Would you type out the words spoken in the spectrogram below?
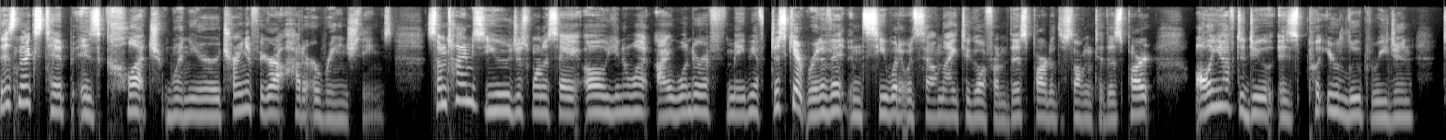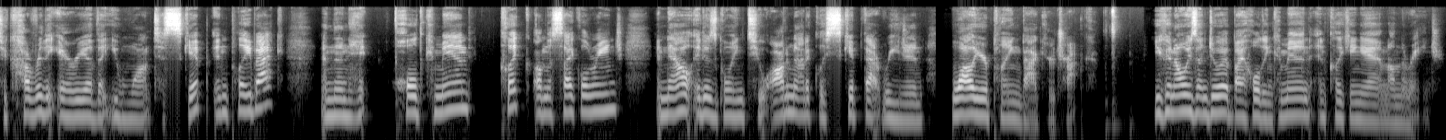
This next tip is clutch when you're trying to figure out how to arrange things. Sometimes you just want to say, oh, you know what? I wonder if maybe if just get rid of it and see what it would sound like to go from this part of the song to this part. All you have to do is put your loop region to cover the area that you want to skip in playback and then hit, hold command, click on the cycle range, and now it is going to automatically skip that region while you're playing back your track. You can always undo it by holding command and clicking in on the range.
